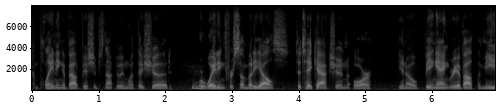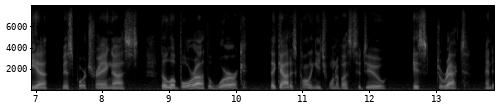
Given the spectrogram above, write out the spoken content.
complaining about bishops not doing what they should hmm. or waiting for somebody else to take action or you know being angry about the media misportraying us the labora the work that god is calling each one of us to do is direct and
